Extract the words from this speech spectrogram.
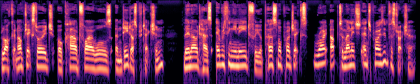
block and object storage, or cloud firewalls and DDoS protection, Linode has everything you need for your personal projects right up to managed enterprise infrastructure.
